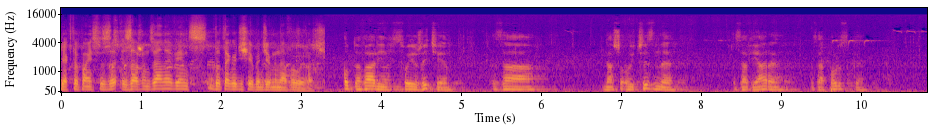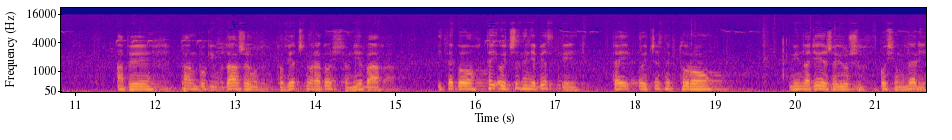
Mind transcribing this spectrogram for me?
jak to państwo za- zarządzane, więc do tego dzisiaj będziemy nawoływać. oddawali swoje życie za naszą ojczyznę, za wiarę, za Polskę, aby Pan Bóg ich obdarzył to wieczną radością nieba i tego, tej ojczyzny niebieskiej, tej ojczyzny, którą miejmy nadzieję, że już osiągnęli,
